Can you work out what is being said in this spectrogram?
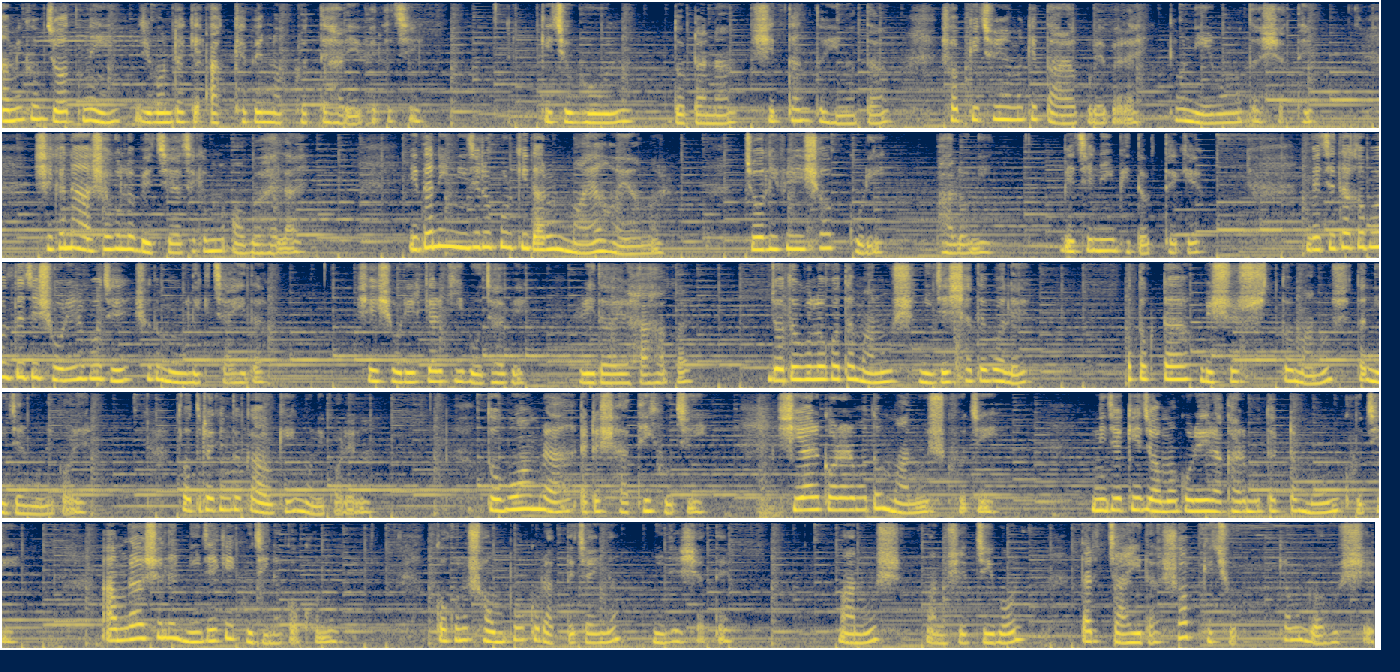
আমি খুব যত্নে জীবনটাকে আক্ষেপের নক্ষত্রে হারিয়ে ফেলেছি। কিছু ভুল, দোটানা, সিদ্ধান্তহীনতা সব কিছুই আমাকে তাড়া করে বেড়ায় কেমন নির্মমতার সাথে। সেখানে আশাগুলো বেঁচে আছে কেমন অবহেলায়। ইদানিং নিজের ওপর কি দারুণ মায়া হয় আমার। চলি ফিরি সব করি, ভালো নেই, বেঁচে নেই ভিতর থেকে। বেঁচে থাকা বলতে যে শরীর বোঝে, শুধু মৌলিক চাহিদা। সেই শরীরকে আর কি বোঝাবে হৃদয়ের হাহাকার? যতগুলো কথা মানুষ নিজের সাথে বলে কতকটা বিশ্বস্ত মানুষ তা নিজের মনে করে। ততটা কিন্তু কাউকেই মনে করে না। তবু আমরা একটা সাথী খুঁজি, শেয়ার করার মতো মানুষ খুঁজি, নিজেকে জমা করে রাখার মতো একটা মন খুঁজি। আমরা আসলে নিজেকে খুঁজি না কখনো। কখনো সম্পর্ক রাখতে চাই না নিজের সাথে। মানুষ, মানুষের জীবন, তার চাহিদা সব কিছু কেমন রহস্যের।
